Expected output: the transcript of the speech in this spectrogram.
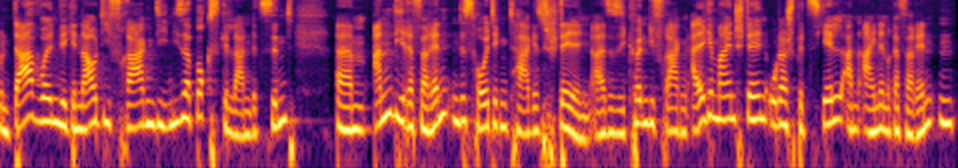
Und da wollen wir genau die Fragen, die in dieser Box gelandet sind, ähm, an die Referenten des heutigen Tages stellen. Also Sie können die Fragen allgemein stellen oder speziell an einen Referenten,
